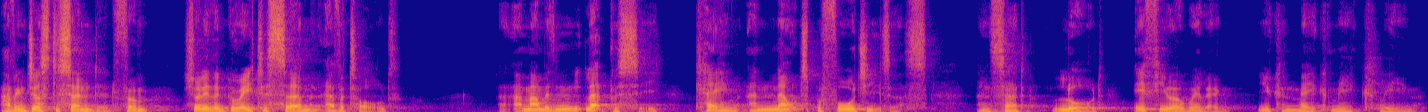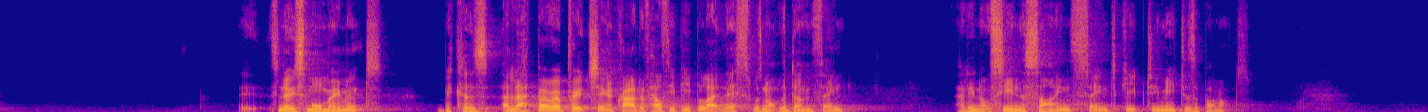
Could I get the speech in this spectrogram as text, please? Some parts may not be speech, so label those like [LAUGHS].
having just descended from surely the greatest sermon ever told, a man with leprosy came and knelt before Jesus and said, Lord, if you are willing, you can make me clean. It's no small moment because a leper approaching a crowd of healthy people like this was not the done thing. Had he not seen the signs saying to keep two meters apart?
